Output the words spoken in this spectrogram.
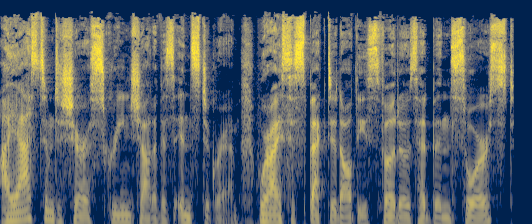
I asked him to share a screenshot of his Instagram, where I suspected all these photos had been sourced,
